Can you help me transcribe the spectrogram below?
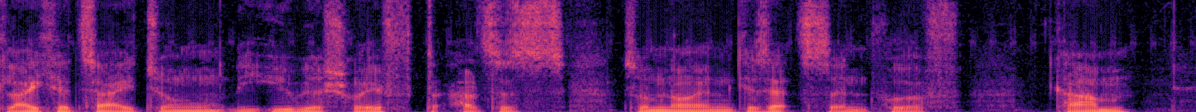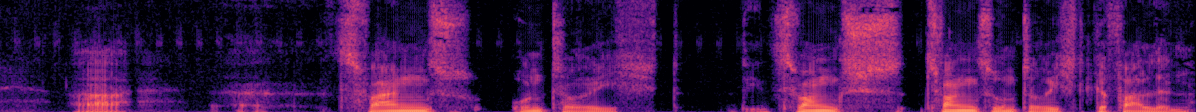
gleiche Zeitung die Überschrift, als es zum neuen Gesetzentwurf kam, äh, äh Zwangsunterricht, die Zwangs, Zwangsunterricht gefallen,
